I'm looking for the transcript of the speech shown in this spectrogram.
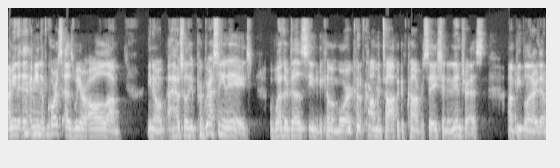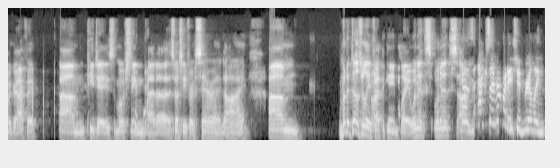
I mean, I I mean, of Mhm. course, as we are all, um, you know, how shall I say, progressing in age, weather does seem to become a more kind of common topic of conversation and interest on people in our demographic. Um, PJ's motioning that, uh, especially for Sarah and I. Um, but it does really affect the gameplay when it's when it's Because um, actually, everybody should really,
